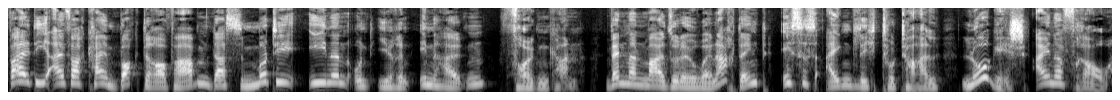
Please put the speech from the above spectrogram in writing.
weil die einfach keinen Bock darauf haben, dass Mutti ihnen und ihren Inhalten folgen kann. Wenn man mal so darüber nachdenkt, ist es eigentlich total logisch. Eine Frau,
